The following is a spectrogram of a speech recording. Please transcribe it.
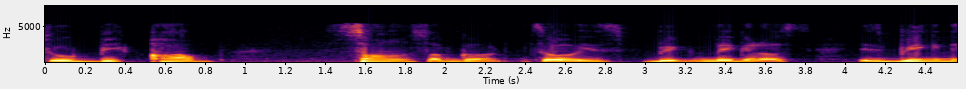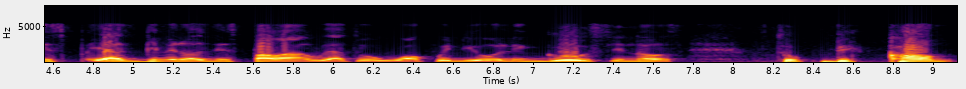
to become sons of God. So He's making us, He's bringing this, He has given us this power. We are to walk with the Holy Ghost in us to become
